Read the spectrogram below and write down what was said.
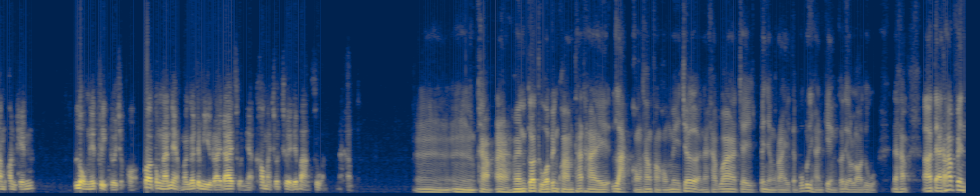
ทำคอนเทนต์ ลง Netflix โดยเฉพาะ ก็ตรงนั้นเนี่ยมันก็จะมีรายได้ส่วนนี้เข้ามาชดเชยได้บางส่วนนะครับ อืมอืมครับ อ่าเพราะฉะนั้นก็ถือว่าเป็นความท้าทายหลักของทางฝั่งของเมเจอร์นะครับว่าจะเป็นอย่างไรแต่ผู้บริหารเก่งก็เดี๋ยวรอดูนะครับอ่าแต่ถ้าเป็น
